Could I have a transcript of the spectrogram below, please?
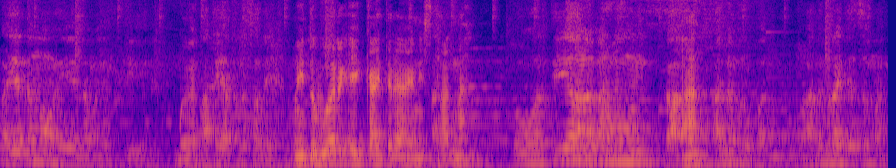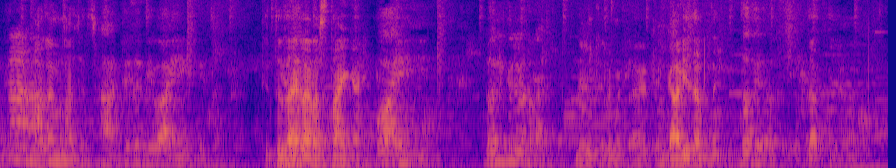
हा, यल्लम आहे, यल्लम आहे ती. बरं. आता यात्रा चालू आहे. मग इथं वर एक काहीतरी आहे आणि स्थान ना? तो वरती आलमप्रभू म्हणून का हा? आलमप्रभू आलमप्रभू आलमराजाचं मंदिर हा. आलमराजाचं. हा त्याचा दिवा आहे तिथं. तिथं जायला रस्ता आहे काय? हो आहे की. दोन किलोमीटर आहे. दोन किलोमीटर आहे. गाडी जात नाही? जाते जाते. जाते हां.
